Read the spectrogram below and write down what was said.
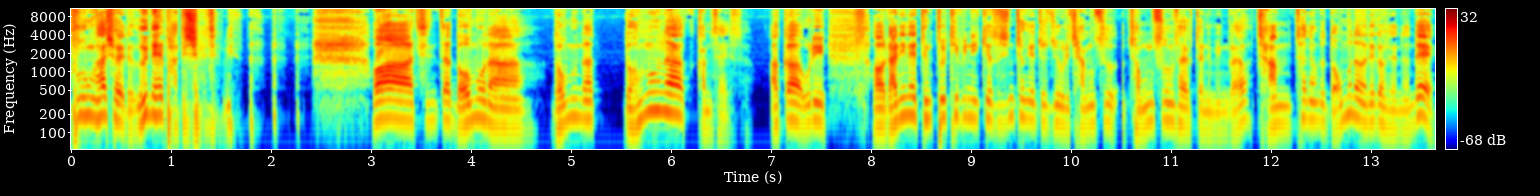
부흥하셔야 돼요. 은혜 받으셔야 됩니다. 와 진짜 너무나 너무나 너무나 감사했어요. 아까 우리 어, 라니네 등불 TV님께서 신청해 주신 우리 장수 정수훈 사역자님인가요? 잠 찬양도 너무나 은혜가 됐는데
